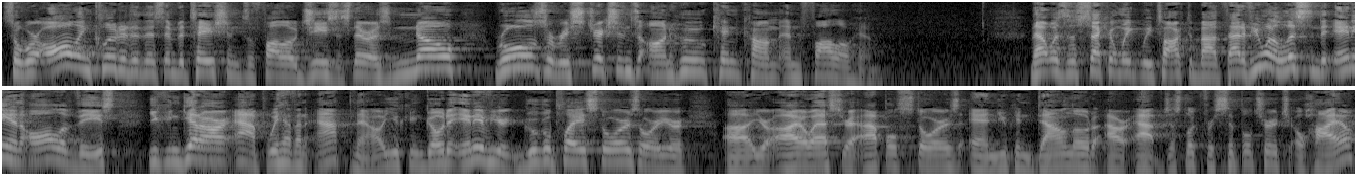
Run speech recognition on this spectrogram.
So we're all included in this invitation to follow Jesus. There is no rules or restrictions on who can come and follow him. That was the second week we talked about that. If you want to listen to any and all of these, you can get our app. We have an app now. You can go to any of your Google Play stores or your, uh, your iOS, your Apple stores, and you can download our app. Just look for Simple Church Ohio,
